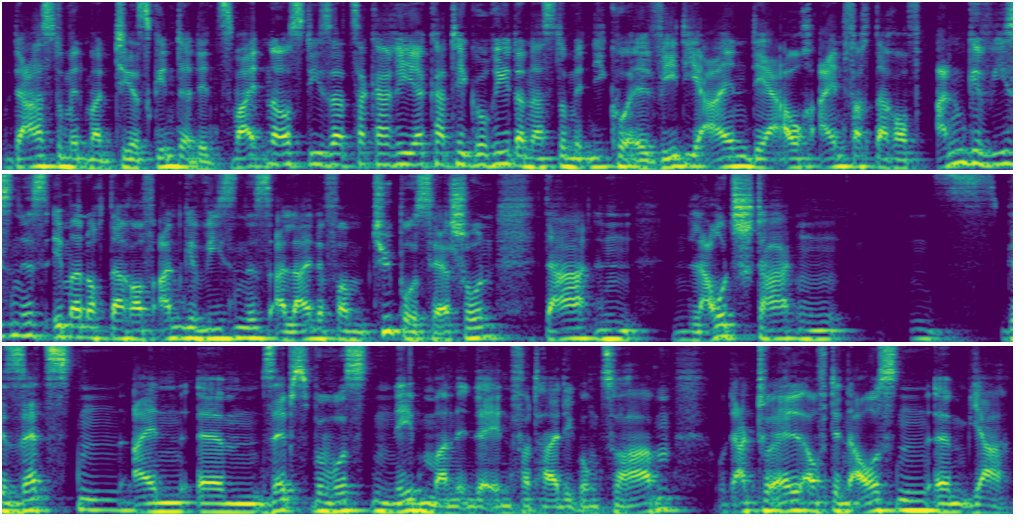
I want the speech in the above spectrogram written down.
Und da hast du mit Matthias Ginter den zweiten aus dieser Zakaria-Kategorie. Dann hast du mit Nico Elvedi einen, der auch einfach darauf angewiesen ist, immer noch darauf angewiesen ist, alleine vom Typus her schon, da einen, einen lautstarken, gesetzten, einen ähm, selbstbewussten Nebenmann in der Innenverteidigung zu haben. Und aktuell auf den Außen, ähm, ja,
